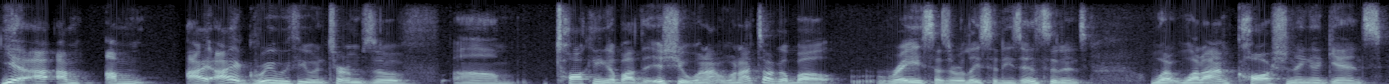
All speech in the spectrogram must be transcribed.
Yeah, I, I'm. I'm. I, I agree with you in terms of um, talking about the issue. When I when I talk about race as it relates to these incidents, what what I'm cautioning against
